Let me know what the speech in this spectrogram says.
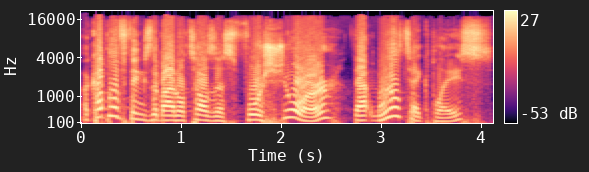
a couple of things the Bible tells us for sure that will take place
